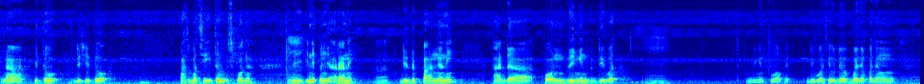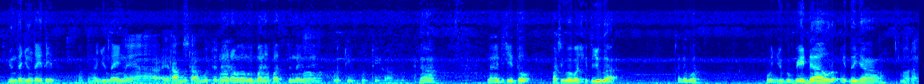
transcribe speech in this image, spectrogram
nah itu di situ pas banget sih itu spotnya. Ini, ini penjara nih. Hmm. Di depannya nih ada pohon beringin gede banget. Hmm. Beringin tua apa ya? Gede banget sih udah banyak banget yang junta-junta itu ya. Apa junta yang kayak Eh, Rambut-rambutnya tuh Nah, ya. rambut banyak banget junta juntanya. putih-putih rambut. Nah, nah di situ pas gua baca itu juga kata gua, oh juga beda itunya. orang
